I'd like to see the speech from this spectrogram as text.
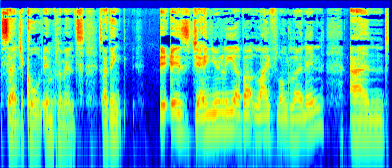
surgical implement. So I think it is genuinely about lifelong learning and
